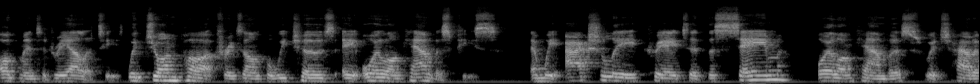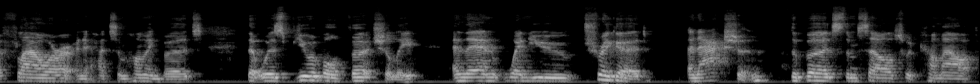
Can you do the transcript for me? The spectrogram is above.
augmented reality. With John Park, for example, we chose a oil on canvas piece and we actually created the same oil on canvas, which had a flower and it had some hummingbirds that was viewable virtually. And then when you triggered an action, the birds themselves would come out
